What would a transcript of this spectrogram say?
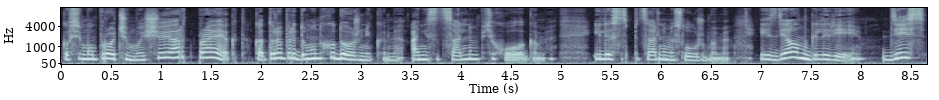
ко всему прочему, еще и арт-проект, который придуман художниками, а не социальными психологами или со специальными службами, и сделан галереей. Здесь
